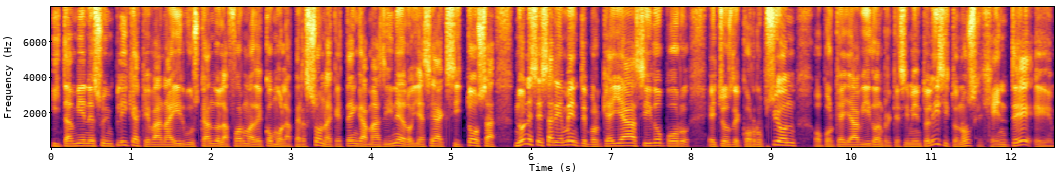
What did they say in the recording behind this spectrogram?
y también eso implica que van a ir buscando la forma de cómo la persona que tenga más dinero, ya sea exitosa, no necesariamente porque haya sido por hechos de corrupción o porque haya habido enriquecimiento ilícito, ¿no? Gente eh,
